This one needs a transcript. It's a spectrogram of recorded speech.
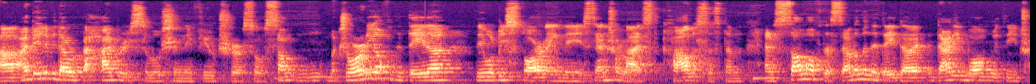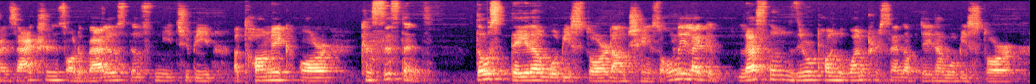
Uh, I believe there will be a hybrid solution in future. So some majority of the data they will be stored in the centralized cloud system, and some of the settlement data that involved with the transactions or the values, those need to be atomic or consistent those data will be stored on chain. So only like less than 0.1% of data will be stored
